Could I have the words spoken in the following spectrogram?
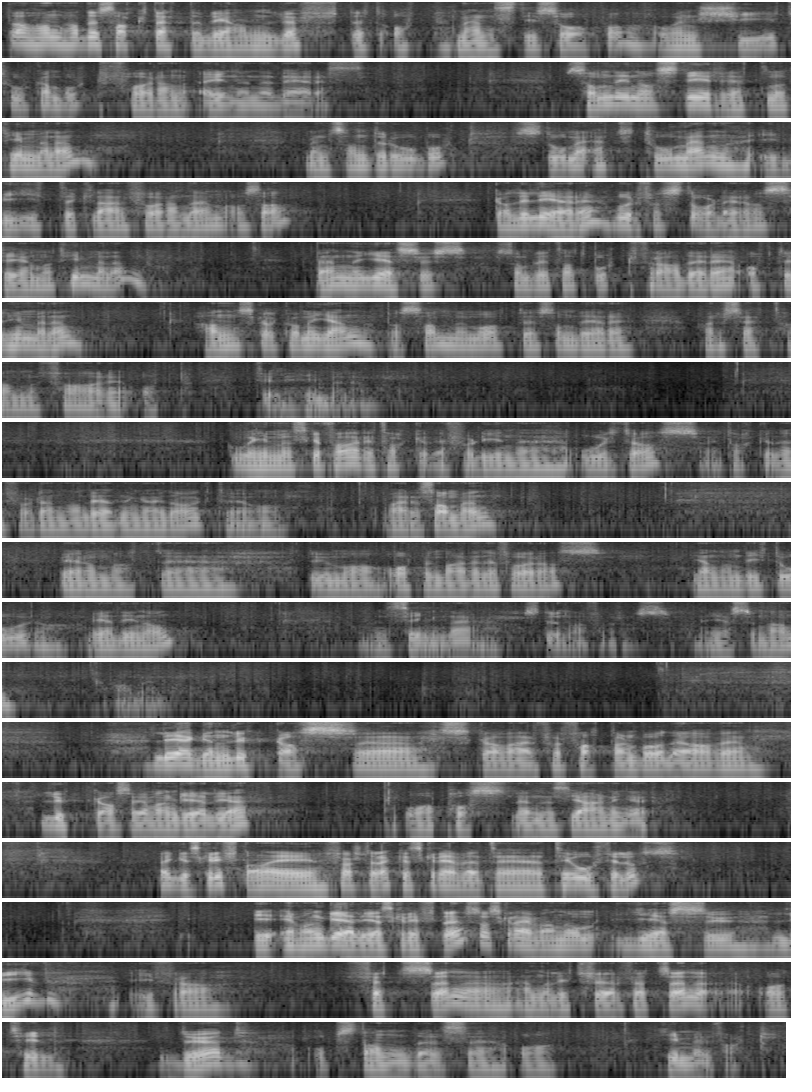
Da han hadde sagt dette, ble han løftet opp mens de så på, og en sky tok han bort foran øynene deres. Som de nå stirret mot himmelen, mens han dro bort, sto med ett to menn i hvite klær foran dem og sa:" Galileere, hvorfor står dere og ser mot himmelen? Denne Jesus som ble tatt bort fra dere opp til himmelen, han skal komme igjen på samme måte som dere har sett ham fare opp til himmelen. Gode himmelske Far, jeg takker deg for dine ord til oss. og Jeg takker deg for denne anledninga i dag til å være sammen. Jeg ber om at eh, du må åpenbare det for oss gjennom ditt ord og ved din ånd. Og velsigne stunda for oss. I Jesu navn. Amen. Legen Lukas eh, skal være forfatteren både av Lukasevangeliet Lukas evangeliet og apostlenes gjerninger. Begge skriftene er i første rekke skrevet til Teofilos. I evangelieskriftet så skrev han om Jesu liv fra fødsel, enda litt før fødsel, og til død, oppstandelse og himmelfart.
